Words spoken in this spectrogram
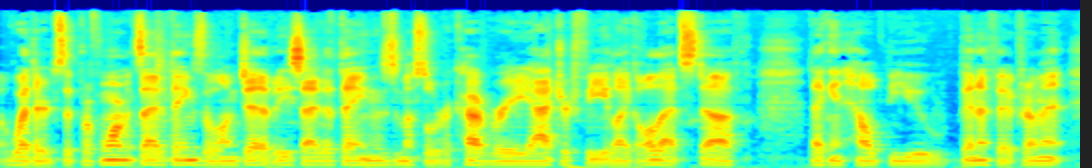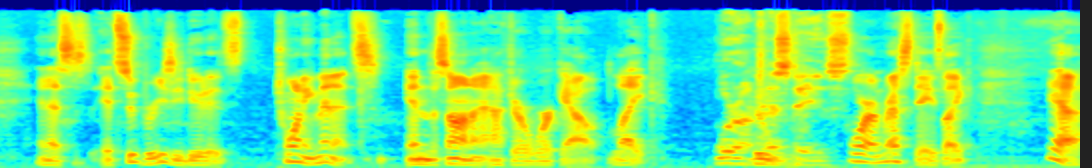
whether it's the performance side of things, the longevity side of things, muscle recovery, atrophy, like all that stuff that can help you benefit from it. And it's it's super easy, dude. It's 20 minutes in the sauna after a workout, like Or on Who- rest days. or on rest days, like. Yeah,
